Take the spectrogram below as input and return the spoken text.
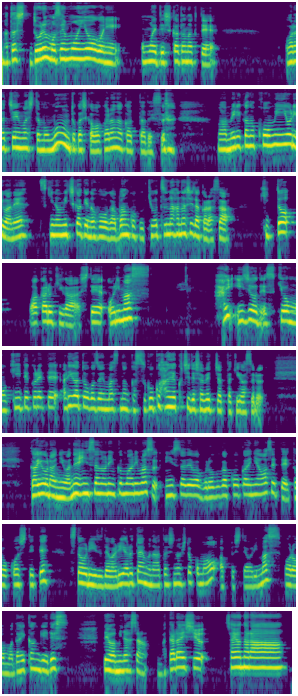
私、どれも専門用語に思えて仕方なくて、笑っちゃいました。もうムーンとかしかわからなかったです。まあアメリカの公民よりはね、月の満ち欠けの方がバンコク共通な話だからさ、きっとわかる気がしております。はい、以上です。今日も聞いてくれてありがとうございます。なんかすごく早口で喋っちゃった気がする。概要欄にはね、インスタのリンクもあります。インスタではブログが公開に合わせて投稿してて、ストーリーズではリアルタイムな私の一コマをアップしております。フォローも大歓迎です。では皆さん、また来週。さようなら。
